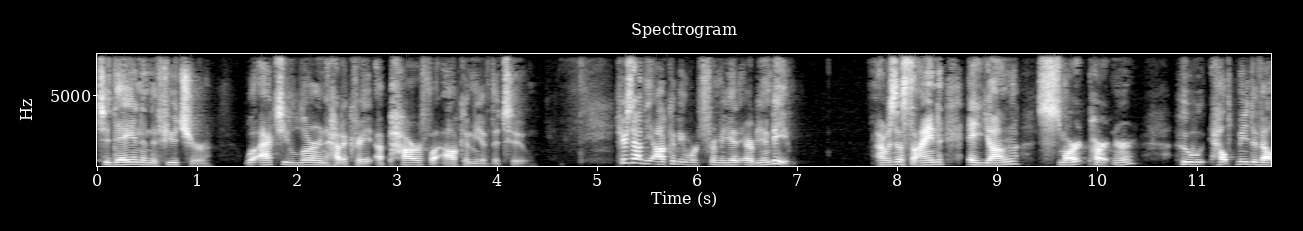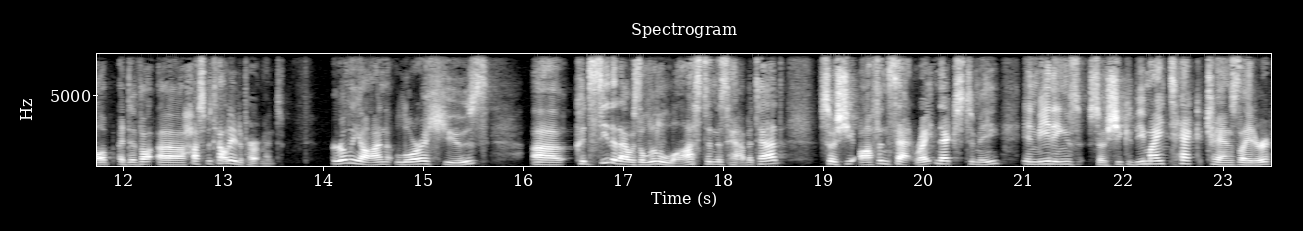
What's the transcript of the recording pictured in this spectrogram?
today and in the future will actually learn how to create a powerful alchemy of the two. Here's how the alchemy worked for me at Airbnb I was assigned a young, smart partner who helped me develop a dev- uh, hospitality department early on, Laura Hughes uh, could see that I was a little lost in this habitat, so she often sat right next to me in meetings so she could be my tech translator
